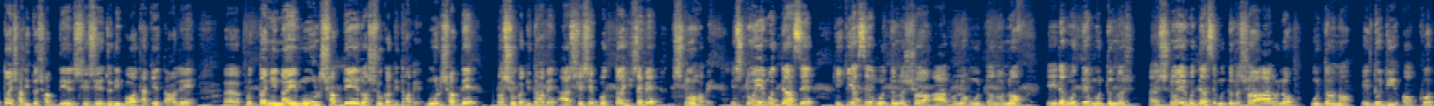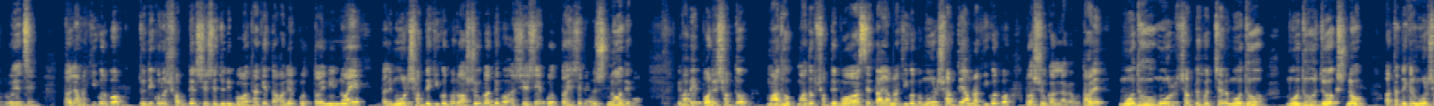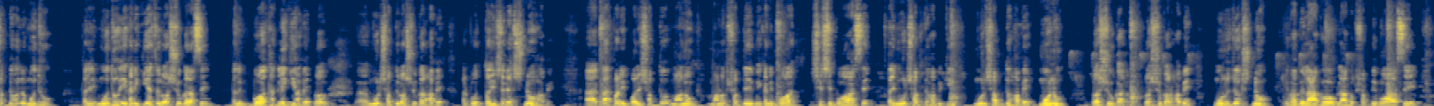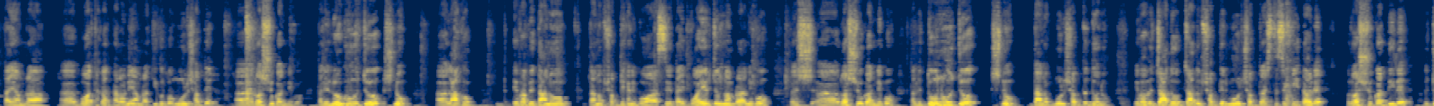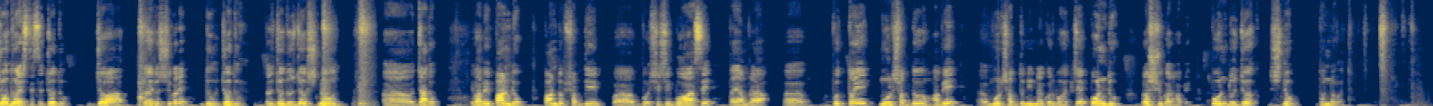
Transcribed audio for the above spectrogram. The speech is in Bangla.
প্রত্যয় সাধিত শব্দের শেষে যদি ব থাকে, তাহলে প্রত্যয় নির্ণয়ে মূল শব্দে রস্যকার দিতে হবে। মূল শব্দে রস্যকার দিতে হবে, আর শেষে প্রত্যয় হিসাবে স্নো হবে। স্নো এর মধ্যে আছে কি কি আছে? মূর্ধন্য স আর হলো মূর্ধন্য ন। এইটার মধ্যে মূর্ধন্য স্নো এর মধ্যে আছে মূর্ধন্য স আর হলো মূর্ধন্য ন। এই দুটি অক্ষর রয়েছে। তাহলে আমরা কি করব? যদি কোনো শব্দের শেষে যদি ব থাকে, তাহলে প্রত্যয় নির্ণয়ে তাহলে মূল শব্দে কি করব? রস্যকার দেব আর শেষে প্রত্যয় হিসেবে স্নো দেব। এভাবে পরের শব্দ মাধব মাধব শব্দে ব আছে, তাই আমরা কি করব? মূল শব্দে আমরা কি করব? রস্যকার লাগাবো। তাহলে মধু মূল শব্দ হচ্ছে হলো মধু মধু যোগ স্নো অর্থাৎ এখানে মূল শব্দ হলো মধু। তাহলে মধু এখানে কি আছে? রস্যকার আছে। তাহলে ব থাকলে কি হবে? মূল শব্দে রস্যকার হবে আর প্রত্যয় হিসেবে স্নো হবে। তারপরে পরের শব্দ মানব। মানব শব্দে এখানে ব, শেষে ব আছে। তাই মূল শব্দ হবে কি? মূল শব্দ হবে মনু। রস্যকার রস্যকার হবে মনোযোগ স্নো। এভাবে লাঘব লাঘব শব্দে ব আছে। তাই আমরা ব থাকার কারণে আমরা কি করব? মূল শব্দে রস্যকার নেব। তাহলে লঘু, যোগ, স্নো লাঘব। এভাবে দানব দানব শব্দ এখানে ব আছে। তাই বয়ের জন্য আমরা নেব রস্যকার নেব। তাহলে দনু, যোগ স্নো, দানব, মূল শব্দ দনু এভাবে যাদব যাদব শব্দের মূল শব্দ আসতেছে কি? তাহলে রস্যকার দিলে যদু আসতেছে, যদু। জ দয় রস্যকারে দু, যদু। তাহলে যদু স্নো যাদব। এভাবে পাণ্ডব পাণ্ডব শব্দে শেষে ব আছে। তাই আমরা প্রত্যয়ে মূল শব্দ হবে মূল শব্দ নির্ণয় করব হচ্ছে পণ্ডু রস্যকার হবে। পণ্ডু যোগ স্নো। ধন্যবাদ।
